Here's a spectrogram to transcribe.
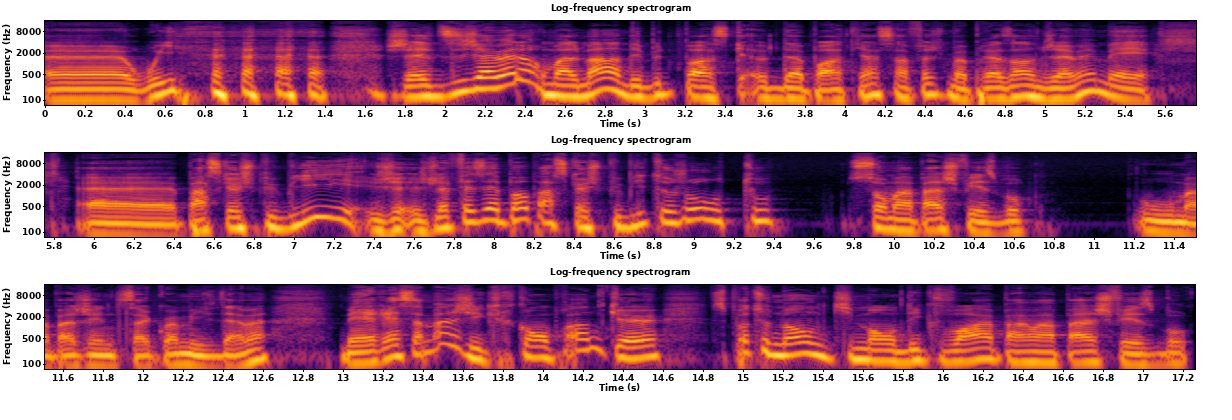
Euh, oui, je le dis jamais normalement en début de, podcast. En fait, je me présente jamais, mais euh, parce que je publie, je, je le faisais pas parce que je publie toujours tout sur ma page Facebook ou ma page Instagram évidemment. Mais récemment, j'ai cru comprendre que c'est pas tout le monde qui m'ont découvert par ma page Facebook.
